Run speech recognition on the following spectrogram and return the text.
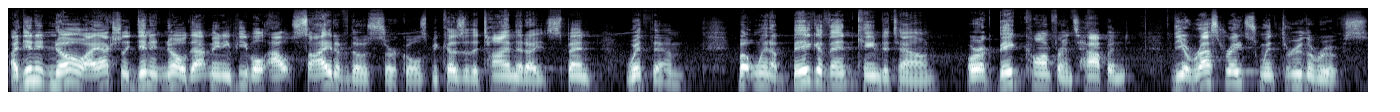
I didn't know, I actually didn't know that many people outside of those circles because of the time that I spent with them. But when a big event came to town or a big conference happened, the arrest rates went through the roofs.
